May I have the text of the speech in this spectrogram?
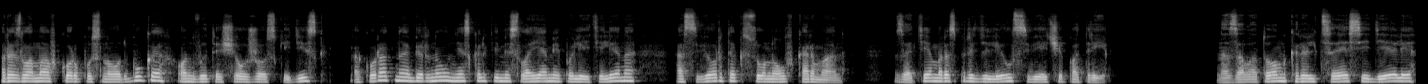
Разломав корпус ноутбука, он вытащил жесткий диск, аккуратно обернул несколькими слоями полиэтилена, а сверток сунул в карман. Затем распределил свечи по три. На золотом крыльце сидели...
